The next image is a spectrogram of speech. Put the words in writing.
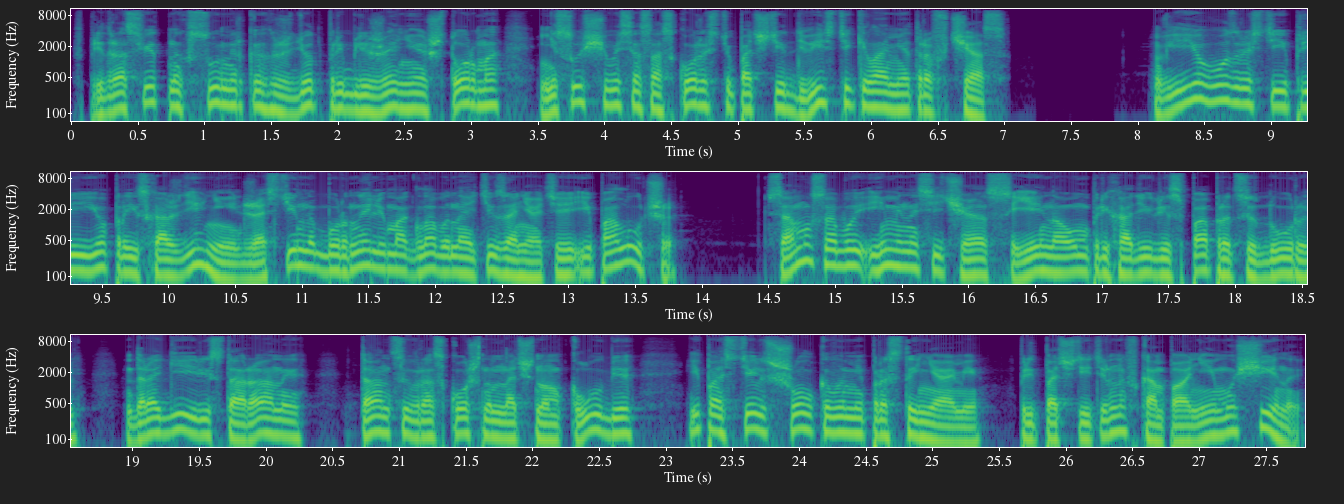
В предрассветных сумерках ждет приближения шторма, несущегося со скоростью почти 200 км в час. В ее возрасте и при ее происхождении Джастина Бурнелли могла бы найти занятие и получше. Само собой, именно сейчас ей на ум приходили спа-процедуры, дорогие рестораны, танцы в роскошном ночном клубе и постель с шелковыми простынями, предпочтительно в компании мужчины.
